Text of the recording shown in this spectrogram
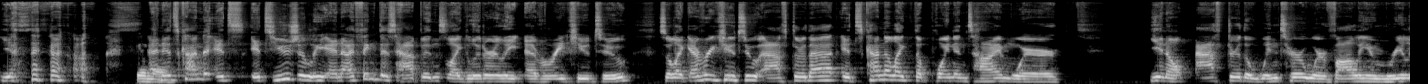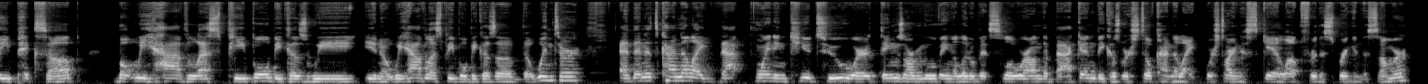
yeah. and it's kind of it's it's usually and I think this happens like literally every Q2. So like every Q2 after that, it's kind of like the point in time where you know, after the winter where volume really picks up but we have less people because we, you know, we have less people because of the winter. And then it's kind of like that point in Q2 where things are moving a little bit slower on the back end because we're still kind of like we're starting to scale up for the spring and the summer.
